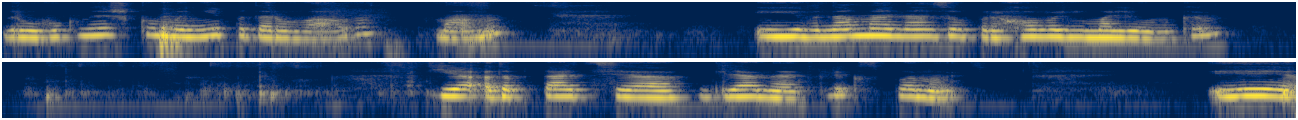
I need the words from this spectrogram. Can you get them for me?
другу книжку мені подарувала мама. І вона має назву Приховані малюнки. Є адаптація для Netflix, планується. І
